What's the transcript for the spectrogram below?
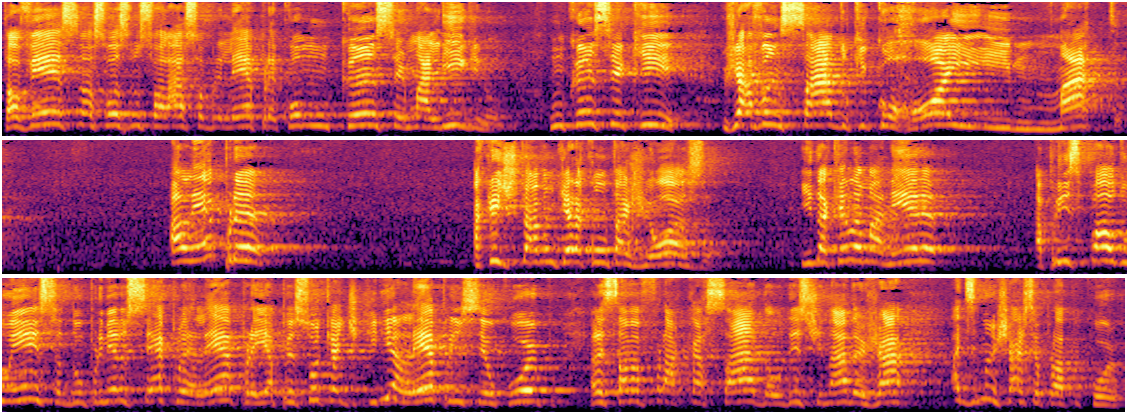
Talvez nós fôssemos falar sobre lepra como um câncer maligno, um câncer que já avançado que corrói e mata. A lepra acreditavam que era contagiosa, e daquela maneira, a principal doença do primeiro século é lepra, e a pessoa que adquiria lepra em seu corpo, ela estava fracassada ou destinada já a desmanchar seu próprio corpo.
